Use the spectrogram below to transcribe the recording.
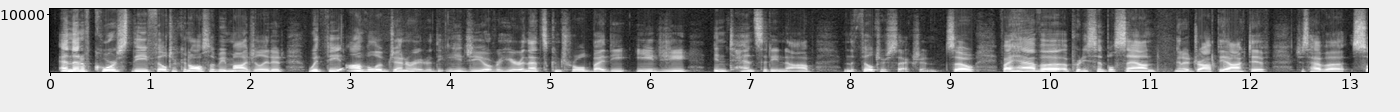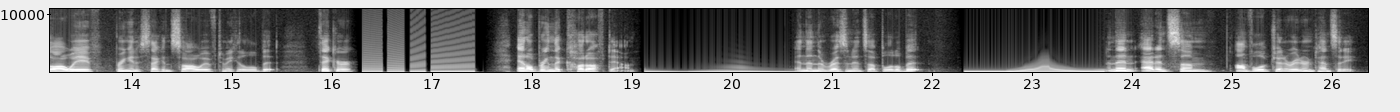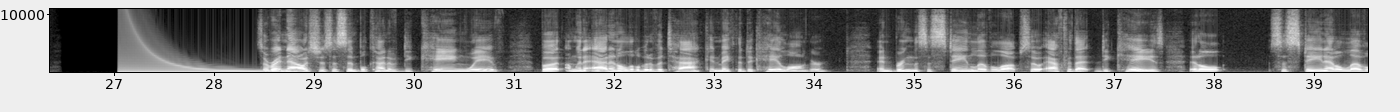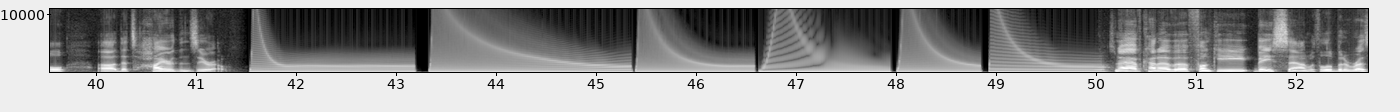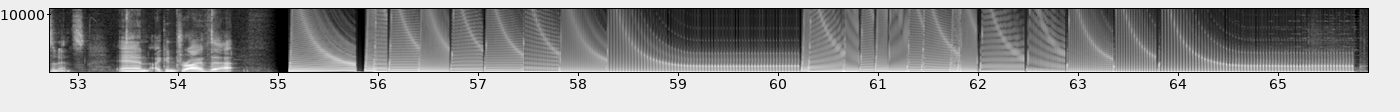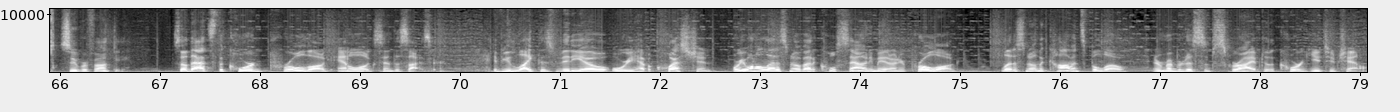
And then of course the filter can also be modulated with the envelope generator, the EG over here, and that's controlled by the EG intensity knob in the filter section. So if I have a, a pretty simple sound, I'm going to drop the octave, just have a saw wave, bring in a second saw wave to make it a little bit thicker. And I'll bring the cutoff down. And then the resonance up a little bit. And then add in some envelope generator intensity. So right now it's just a simple kind of decaying wave, but I'm going to add in a little bit of attack and make the decay longer and bring the sustain level up. So after that decays, it'll sustain at a level uh, that's higher than zero. So now I have kind of a funky bass sound with a little bit of resonance. And I can drive that. Super funky. So that's the Korg Prologue analog synthesizer. If you like this video or you have a question, or you want to let us know about a cool sound you made on your Prologue, let us know in the comments below, and remember to subscribe to the Korg YouTube channel.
